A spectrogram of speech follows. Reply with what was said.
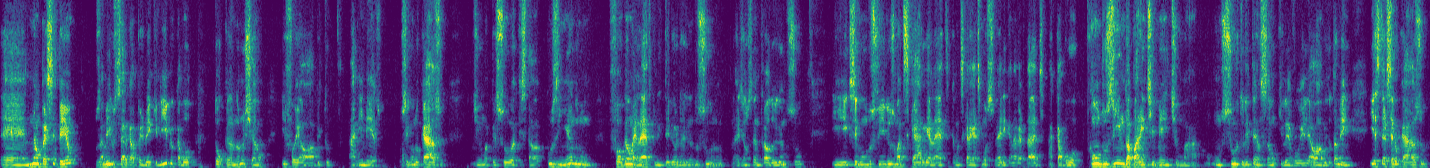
é, não percebeu, os amigos disseram que ela perdeu equilíbrio, acabou tocando no chão e foi a óbito ali mesmo. O segundo caso de uma pessoa que estava cozinhando num fogão elétrico no interior do Rio Grande do Sul, na região central do Rio Grande do Sul, e, segundo os filhos, uma descarga elétrica, uma descarga atmosférica, na verdade, acabou conduzindo aparentemente uma, um surto de tensão que levou ele a óbito também. E esse terceiro caso,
